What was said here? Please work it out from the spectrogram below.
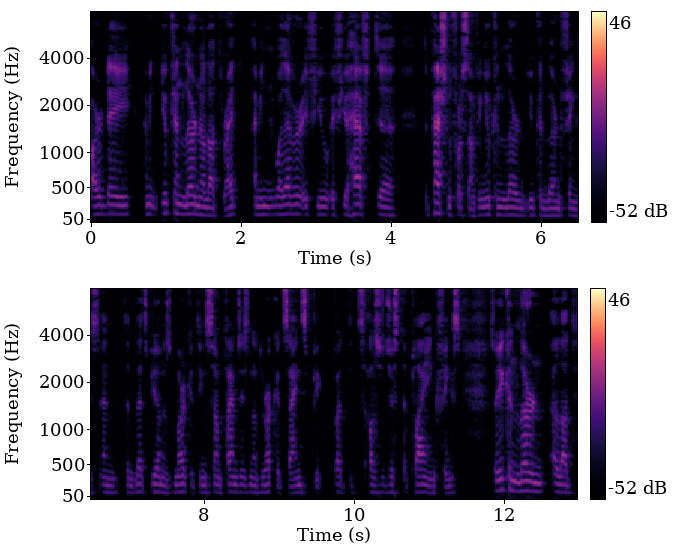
Are they i mean you can learn a lot right? I mean whatever if you if you have the the passion for something you can learn you can learn things. And, and let's be honest marketing sometimes is not rocket science but it's also just applying things. So you can learn a lot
